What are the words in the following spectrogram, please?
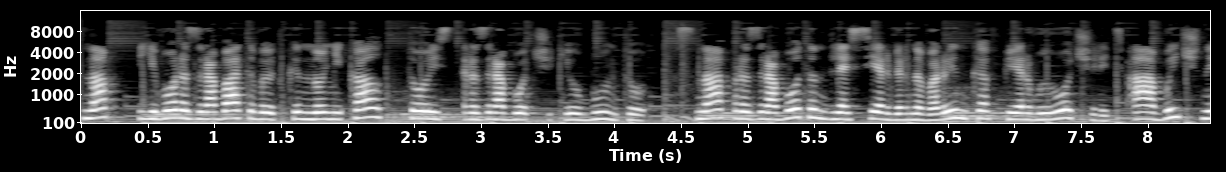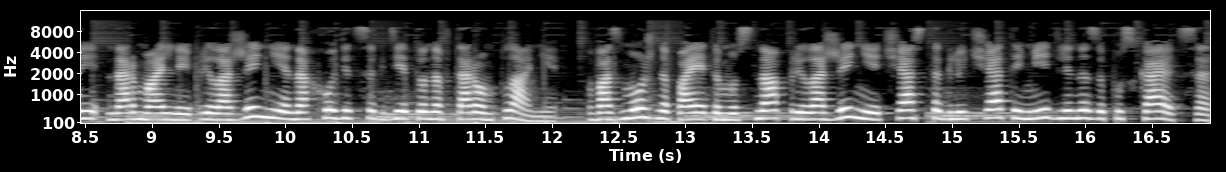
Snap, его разрабатывают Canonical, то есть разработчики Ubuntu. Snap разработан для серверного рынка в первую очередь, а обычные, нормальные приложения находятся где-то на втором плане. Возможно поэтому Snap приложения часто глючат и медленно запускаются.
